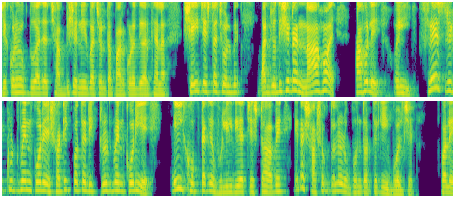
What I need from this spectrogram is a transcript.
যে করে হোক দু হাজার ছাব্বিশের নির্বাচনটা পার করে দেওয়ার খেলা, সেই চেষ্টা চলবে। আর যদি সেটা না হয়, তাহলে ওই ফ্রেশ রিক্রুটমেন্ট করে, সঠিক পথে রিক্রুটমেন্ট করিয়ে এই ক্ষোভটাকে ভুলিয়ে দেওয়ার চেষ্টা হবে, এটা শাসক দলের অভ্যন্তর থেকেই বলছে। ফলে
